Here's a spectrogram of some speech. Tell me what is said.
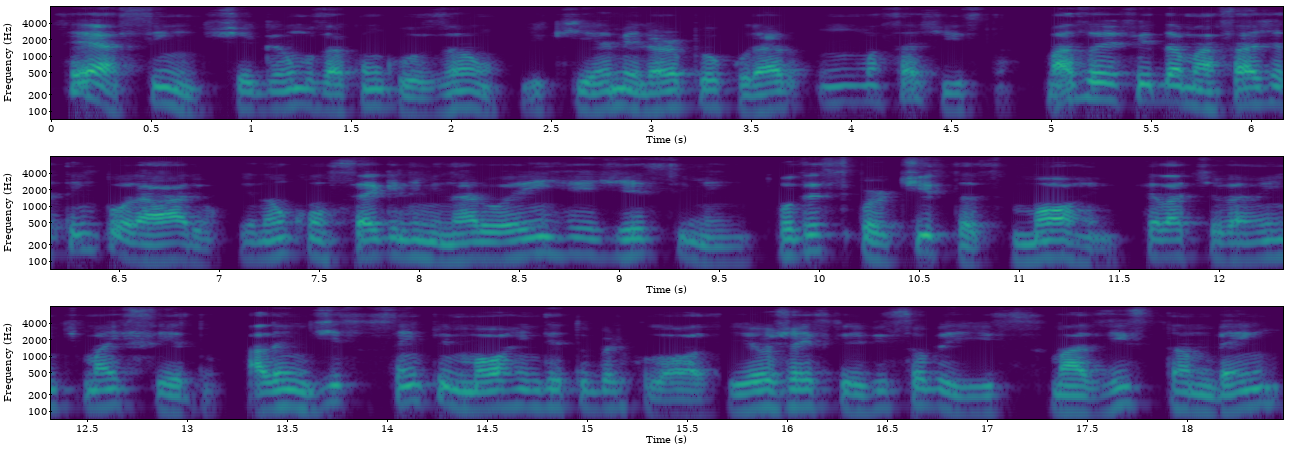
Se é assim, chegamos à conclusão de que é melhor procurar um massagista. Mas o efeito da massagem é temporário e não consegue eliminar o enrijecimento. Os esportistas morrem relativamente mais cedo. Além disso, sempre morrem de tuberculose. E eu já escrevi sobre isso. Mas isso também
